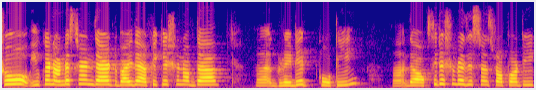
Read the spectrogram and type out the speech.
So, you can understand that by the application of the uh, graded coating uh, the oxidation resistance property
